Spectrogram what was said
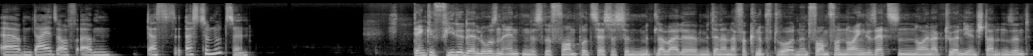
ähm, da jetzt auch ähm, das, das zu nutzen. Denke, viele der losen Enden des Reformprozesses sind mittlerweile miteinander verknüpft worden in Form von neuen Gesetzen, neuen Akteuren, die entstanden sind.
